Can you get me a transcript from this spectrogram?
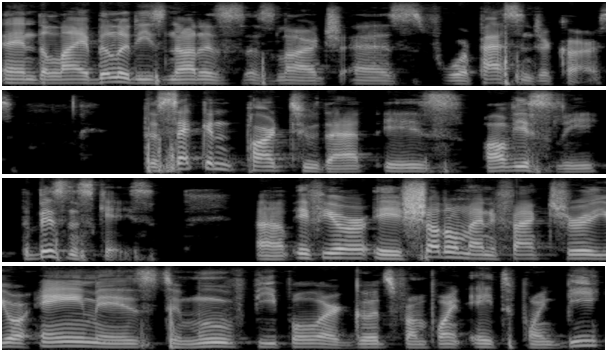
and the liability is not as, as large as for passenger cars. The second part to that is obviously the business case. Uh, if you're a shuttle manufacturer, your aim is to move people or goods from point A to point B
